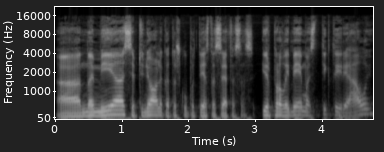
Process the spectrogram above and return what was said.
A, namie 17 taškų patiestas Efesas. Ir pralaimėjimas tik tai realui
